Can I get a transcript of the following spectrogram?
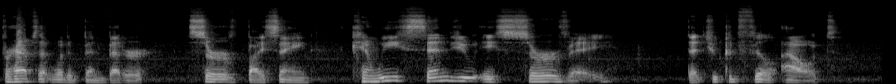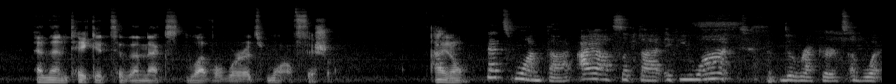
Perhaps that would have been better served by saying, "Can we send you a survey that you could fill out, and then take it to the next level where it's more official?" I don't. That's one thought. I also thought if you want the records of what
